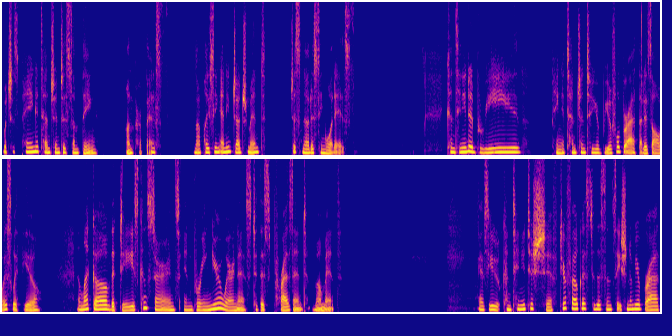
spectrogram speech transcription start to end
which is paying attention to something on purpose, not placing any judgment, just noticing what is. Continue to breathe paying attention to your beautiful breath that is always with you, and let go of the day's concerns and bring your awareness to this present moment. As you continue to shift your focus to the sensation of your breath,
